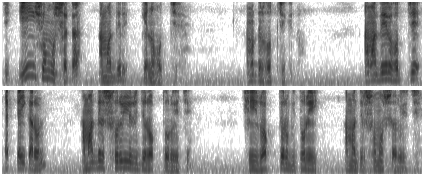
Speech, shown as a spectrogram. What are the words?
যে এই সমস্যাটা আমাদের কেন হচ্ছে? আমাদের হচ্ছে কেন? আমাদের হচ্ছে একটাই কারণ, আমাদের শরীরের যে রক্ত রয়েছে, সেই রক্তর ভিতরে আমাদের সমস্যা রয়েছে।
